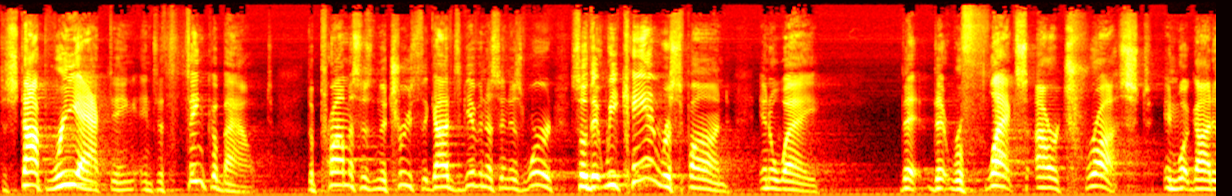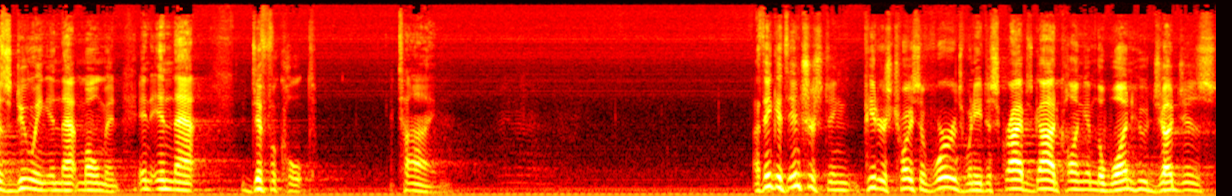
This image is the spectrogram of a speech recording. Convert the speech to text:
to stop reacting and to think about the promises and the truths that God's given us in His Word so that we can respond in a way that, that reflects our trust in what God is doing in that moment and in that difficult time. I think it's interesting, Peter's choice of words when he describes God, calling him the one who judges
